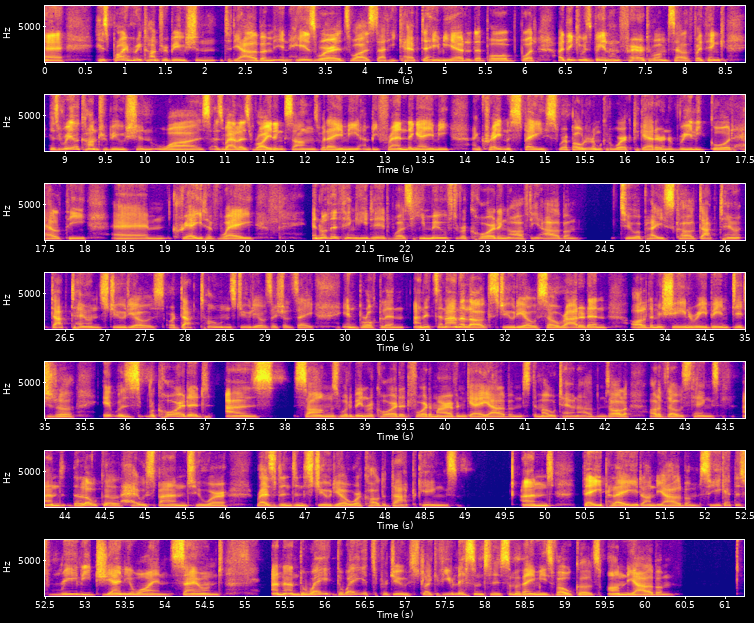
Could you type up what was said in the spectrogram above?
Uh, his primary contribution to the album, in his words, was that he kept Amy out of the pub, but I think he was being unfair to himself. I think his real contribution was, as well as writing songs with Amy and befriending Amy and creating a space where both of them could work together in a really good, healthy, um, creative way. Another thing he did was he moved the recording of the album to a place called Daptown, Daptown Studios or Daptone Studios, I should say, in Brooklyn. And it's an analog studio. So rather than all of the machinery being digital, it was recorded as songs would have been recorded for the Marvin Gaye albums, the Motown albums, all, all of those things. And the local house band who were resident in the studio were called the Dap Kings and they played on the album. So you get this really genuine sound. And and the way the way it's produced like if you listen to some of amy's vocals on the album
